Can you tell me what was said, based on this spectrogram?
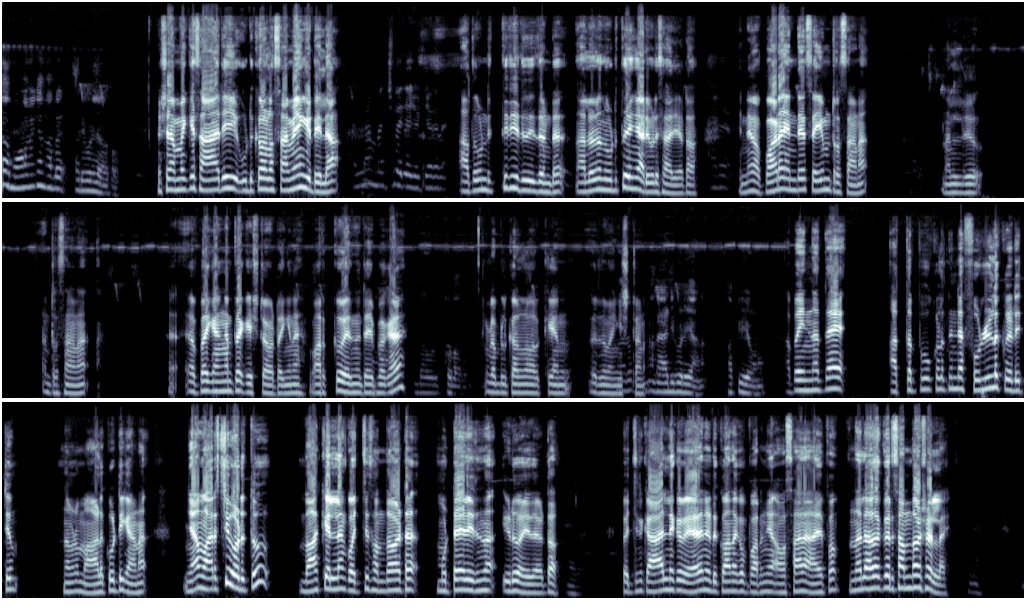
നല്ല അടിപൊളിയാട്ടോ പക്ഷെ അമ്മയ്ക്ക് സാരി ഉടുക്കാനുള്ള സമയം കിട്ടിയില്ല. അതുകൊണ്ട് ഇത്തിരി ഇത് ഇതുണ്ട്. നല്ലപോലെ ഉടുത്തു കഴിഞ്ഞാൽ അടിപൊളി സാരി കേട്ടോ പിന്നെ പപ്പാടെ എന്റെ സെയിം ഡ്രസ്സാണ്. നല്ലൊരു ഡ്രസ്സാണ്. അപ്പോഴേക്ക് അങ്ങനത്തെ ഒക്കെ ഇഷ്ടം കേട്ടോ ഇങ്ങനെ വർക്ക് വരുന്ന ടൈപ്പൊക്കെ ഡബിൾ കളർ വർക്ക് ചെയ്യാൻ വരുന്നത് ഭയങ്കര ഇഷ്ടമാണ് അടിപൊളിയാണ്. ഹാപ്പി അപ്പോൾ ഇന്നത്തെ അത്തപ്പൂക്കളത്തിന്റെ ഫുള്ള് ക്രെഡിറ്റും നമ്മുടെ മാളക്കുട്ടിക്കാണ്. ഞാൻ വരച്ചു കൊടുത്തു. ബാക്കിയെല്ലാം കൊച്ചു സ്വന്തമായിട്ട് മുട്ടയിലിരുന്ന് ഇടുവായത് കേട്ടോ. കൊച്ചിന് കാലിനൊക്കെ വേദന എടുക്കാന്നൊക്കെ പറഞ്ഞ് അവസാനം ആയപ്പം എന്നാലും അതൊക്കെ ഒരു സന്തോഷമല്ലേ?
